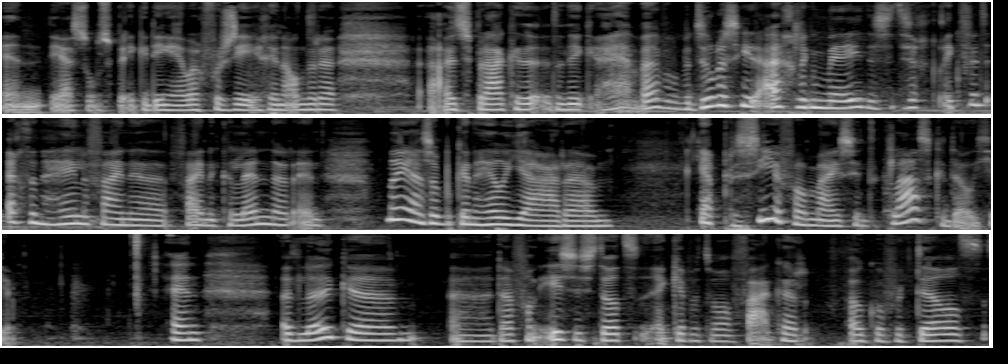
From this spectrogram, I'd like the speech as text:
En ja, soms spreken dingen heel erg voor zich. En andere uh, uitspraken, dan denk ik, hè, wat bedoelen ze hier eigenlijk mee? Dus ik vind het echt een hele fijne, fijne kalender. En nou ja, zo heb ik een heel jaar uh, ja, plezier van mijn Sinterklaas cadeautje. En het leuke uh, daarvan is, is dat, ik heb het wel vaker ook al verteld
